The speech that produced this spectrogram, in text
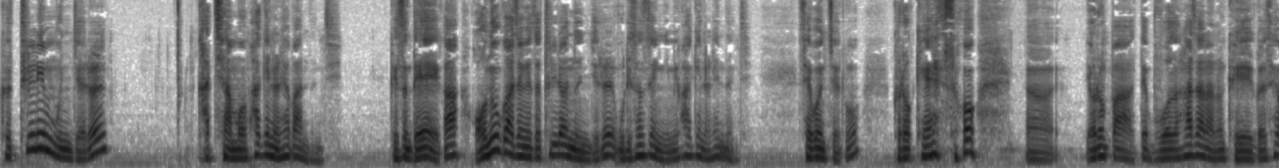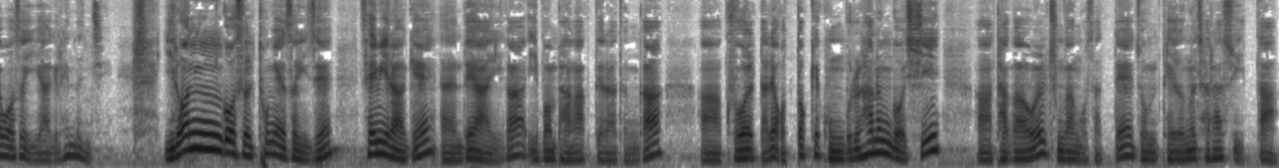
그 틀린 문제를 같이 한번 확인을 해봤는지. 그래서 내 애가 어느 과정에서 틀렸는지를 우리 선생님이 확인을 했는지. 세 번째로 그렇게 해서 어, 여름방학 때 무엇을 하자라는 계획을 세워서 이야기를 했는지. 이런 것을 통해서 이제 세밀하게 내 아이가 이번 방학 때라든가 아, 9월 달에 어떻게 공부를 하는 것이 아, 다가올 중간고사 때 좀 대응을 잘 할 수 있다.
